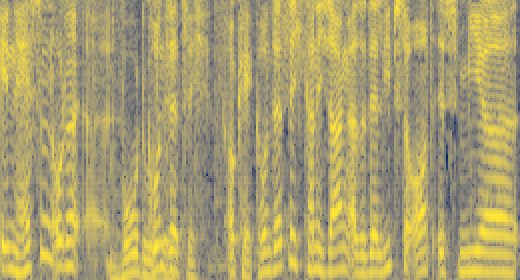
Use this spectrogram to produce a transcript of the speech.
In Hessen oder äh, Wo du grundsätzlich? Okay, grundsätzlich kann ich sagen, also der liebste Ort ist mir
